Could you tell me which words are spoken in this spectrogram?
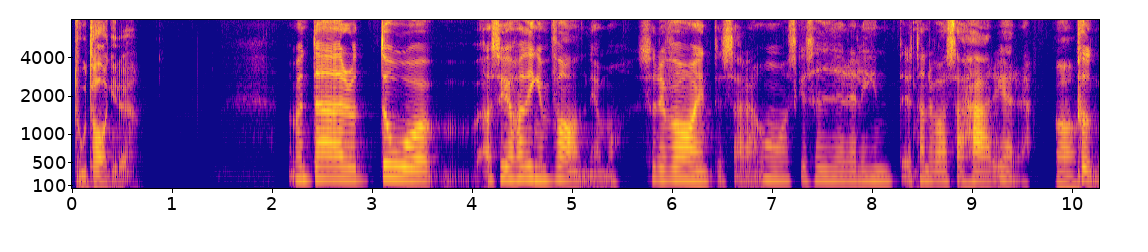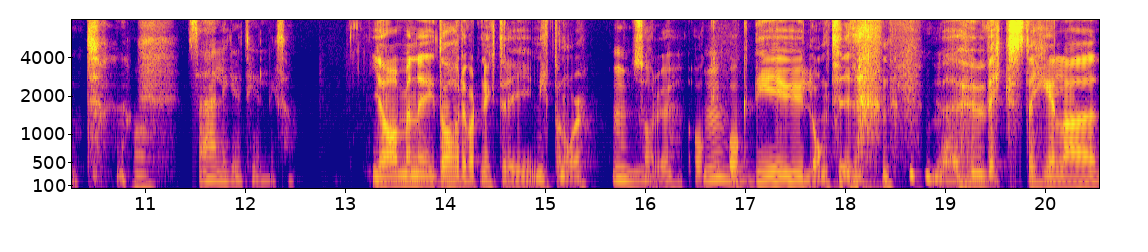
tog tag i det? Men där och då, alltså jag hade ingen van Nemo. Så det var inte så här, åh, ska jag säga det eller inte? Utan det var så här, här är det. Ja. Punkt. Ja. Så här ligger det till liksom. Ja, men idag har du varit nykter i 19 år, mm. sa du. Och, mm. och det är ju lång tid. Hur växte hela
